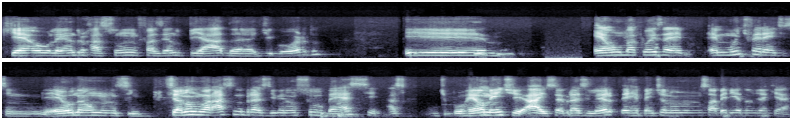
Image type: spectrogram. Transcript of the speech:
que é o Leandro Hassum fazendo piada de gordo. E é uma coisa é, é, muito diferente assim eu não assim, se eu não morasse no Brasil e não soubesse as, tipo realmente ah isso é brasileiro de repente eu não, não saberia de onde é que é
